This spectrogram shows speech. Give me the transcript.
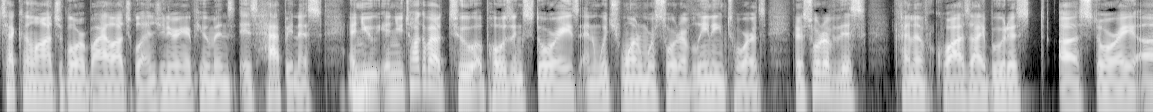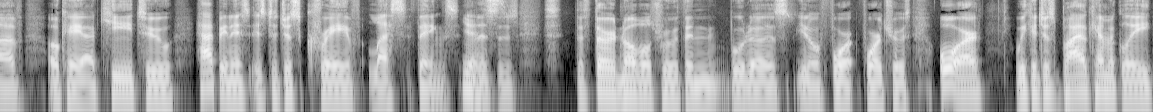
technological or biological engineering of humans is happiness. And you and you talk about two opposing stories and which one we're sort of leaning towards. There's sort of this kind of quasi Buddhist uh, story of okay, a key to happiness is to just crave less things. Yes. And this is the third noble truth in Buddha's you know four four truths. Or we could just biochemically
